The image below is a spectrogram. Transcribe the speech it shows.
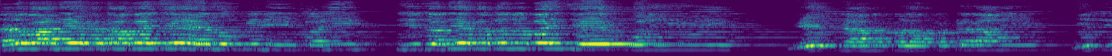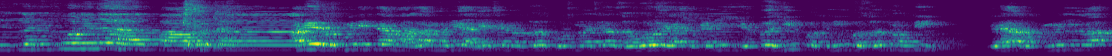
सर्वाधिकता कृष्णाच्या जवळ या ठिकाणी एकही पत्नी बसत नव्हती. या रुक्मिणीला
